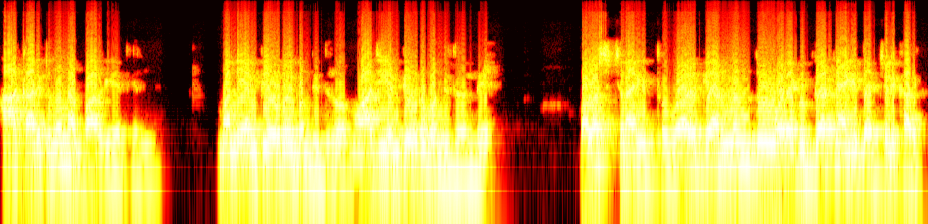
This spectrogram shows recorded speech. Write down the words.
ಆ ಕಾರ್ಯಕ್ರಮದಲ್ಲಿ ಭಾಗಿಯಾಗಿದ್ದೀನಿ ಮೊನ್ನೆ ಎಂ ಪಿ ಅವರು ಬಂದಿದ್ರು, ಮಾಜಿ ಎಂ ಪಿ ಅವರು ಬಂದಿದ್ರು. ಅಲ್ಲಿ ಬಹಳಷ್ಟು ಚೆನ್ನಾಗಿತ್ತು. ಬೆಳಗ್ಗೆ ಹನ್ನೊಂದುವರೆಗೆ ಉದ್ಘಾಟನೆ ಆಗಿದ್ದು ಆಕ್ಚುಲಿ ಕಾರ್ಯಕ್ರಮ.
